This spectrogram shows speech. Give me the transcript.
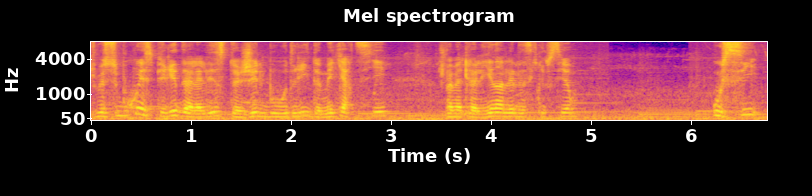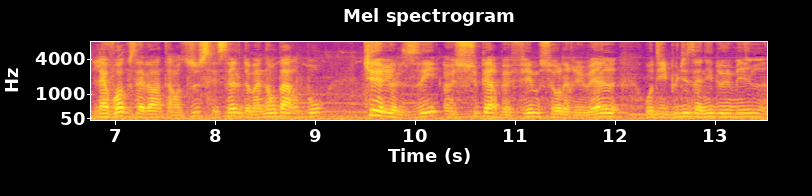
Je me suis beaucoup inspiré de la liste de Gilles Baudry de mes quartiers. Je vais mettre le lien dans la description. Aussi, la voix que vous avez entendue, c'est celle de Manon Barbeau, qui a réalisé un superbe film sur les ruelles au début des années 2000.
